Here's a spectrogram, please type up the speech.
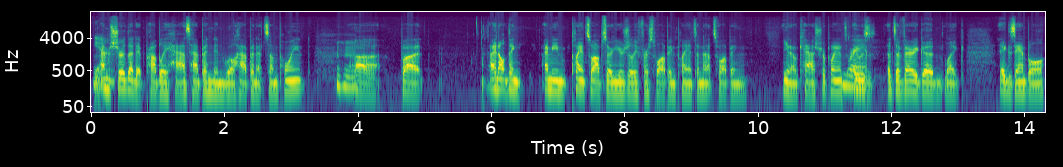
Yeah. I'm sure that it probably has happened and will happen at some point. Mm-hmm. Uh, but I don't think, I mean, plant swaps are usually for swapping plants and not swapping, you know, cash for plants. Right. It was, it's a very good, like, example.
